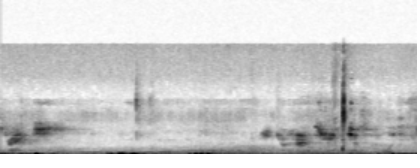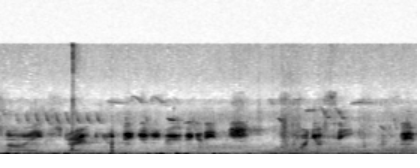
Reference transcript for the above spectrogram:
Stretch. In your hamstring, just quarter slide, stroke. You're literally moving an inch on your seat. That's it.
